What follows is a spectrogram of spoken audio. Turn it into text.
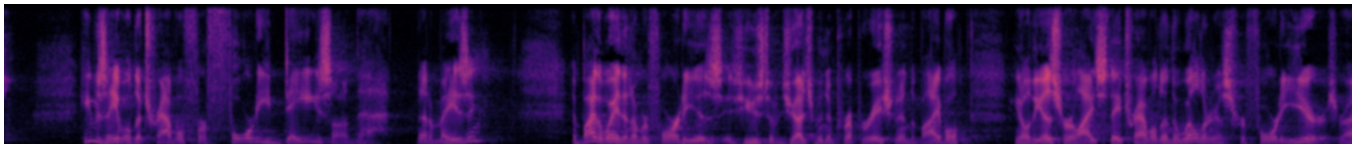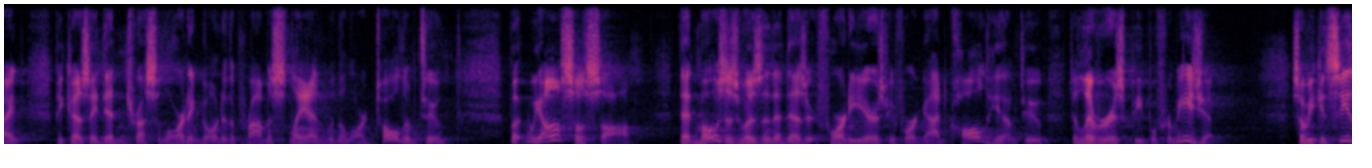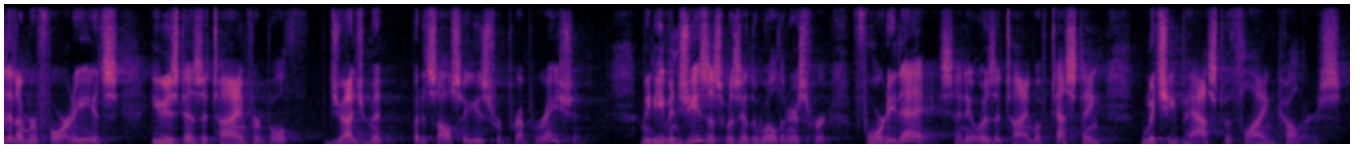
He was able to travel for 40 days on that. Isn't that amazing? And by the way, the number 40 is, is used of judgment and preparation in the Bible. You know, the Israelites, they traveled in the wilderness for 40 years, right? Because they didn't trust the Lord and go into the promised land when the Lord told them to. But we also saw that Moses was in the desert 40 years before God called him to deliver his people from Egypt. So we can see the number 40. It's used as a time for both judgment, but it's also used for preparation. I mean, even Jesus was in the wilderness for 40 days, and it was a time of testing, which he passed with flying colors.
